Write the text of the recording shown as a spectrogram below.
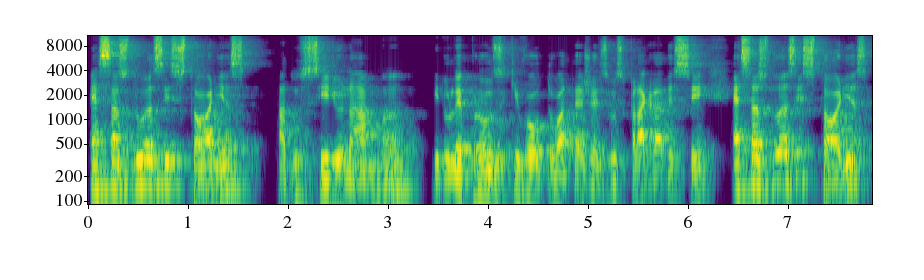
Essas duas histórias, a do sírio Naamã e do leproso que voltou até Jesus para agradecer, essas duas histórias,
